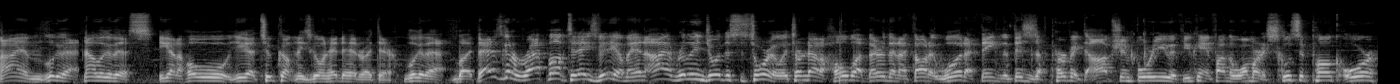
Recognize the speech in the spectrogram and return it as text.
I am, look at that. Now look at this. You got a whole, you got two companies going head to head right there. Look at that. But that is going to wrap up today's video, man. I really enjoyed this tutorial. It turned out a whole lot better than I thought it would. I think that this is a perfect option for you if you can't find the Walmart exclusive punk or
